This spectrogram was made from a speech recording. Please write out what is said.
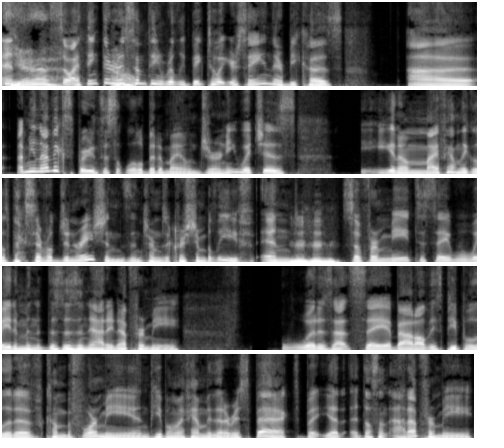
And Yeah. so I think there is Ow. something really big to what you're saying there because uh I mean I've experienced this a little bit of my own journey which is you know my family goes back several generations in terms of Christian belief and Mm-hmm. so for me to say well wait a minute this isn't adding up for me what does that say about all these people that have come before me and people in my family that I respect but yet it doesn't add up for me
